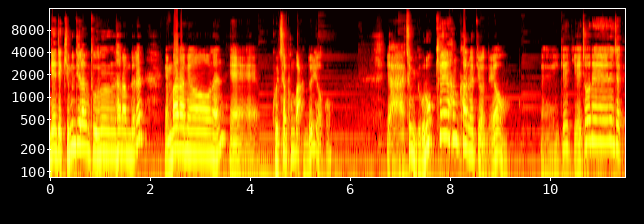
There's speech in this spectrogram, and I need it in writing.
근데 이제 김은지랑 두는 사람들은 웬만하면은 예, 골치 아픈 거 안 돌려고. 야, 지금 요렇게 한 칸을 띄웠는데요. 예, 이게 예전에는 이제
